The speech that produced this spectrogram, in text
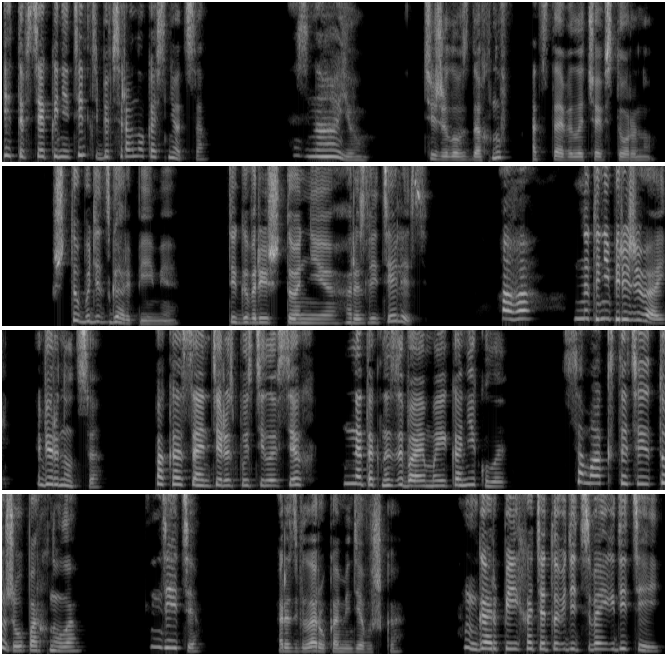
Эта вся канитель тебе все равно коснется. Знаю. Тяжело вздохнув, отставила чай в сторону. Что будет с гарпиями? Ты говоришь, что они разлетелись? Ага, но ты не переживай. Вернутся. Пока Санти распустила всех на так называемые каникулы. Сама, кстати, тоже упорхнула. Дети. Развела руками девушка. Гарпии хотят увидеть своих детей.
